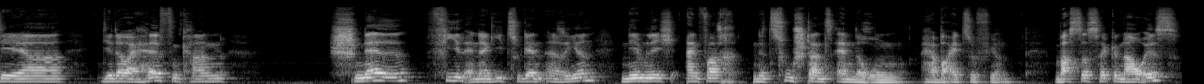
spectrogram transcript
der dir dabei helfen kann, schnell viel Energie zu generieren, nämlich einfach eine Zustandsänderung herbeizuführen. Was das genau ist,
